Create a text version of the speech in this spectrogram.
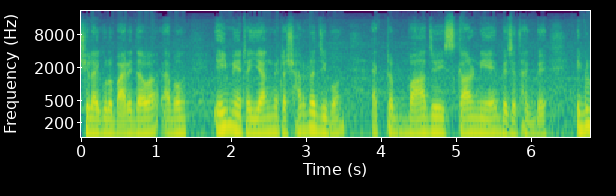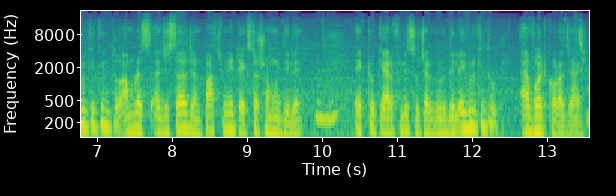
সেলাইগুলো বাইরে দেওয়া এবং এই মেয়েটা ইয়াং মেয়েটা সারাটা জীবন একটা বাজে স্কার নিয়ে বেঁচে থাকবে। এগুলোকে কিন্তু আমরা সার্জন পাঁচ মিনিট এক্সট্রা সময় দিলে একটু কেয়ারফুলি সুচারগুলো দিলে এগুলো কিন্তু অ্যাভয়েড করা যায়। আচ্ছা।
